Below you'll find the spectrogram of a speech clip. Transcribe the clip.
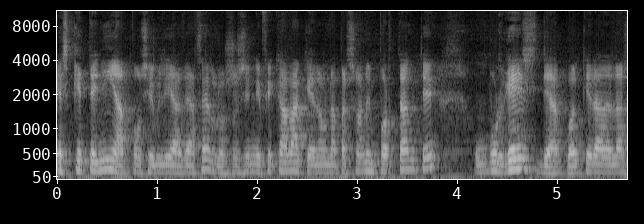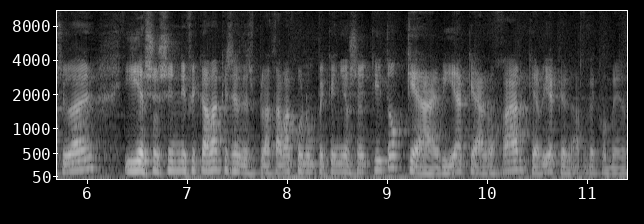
es que tenía posibilidad de hacerlo. Eso significaba que era una persona importante, un burgués de cualquiera de las ciudades, y eso significaba que se desplazaba con un pequeño séquito que había que alojar, que había que dar de comer.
